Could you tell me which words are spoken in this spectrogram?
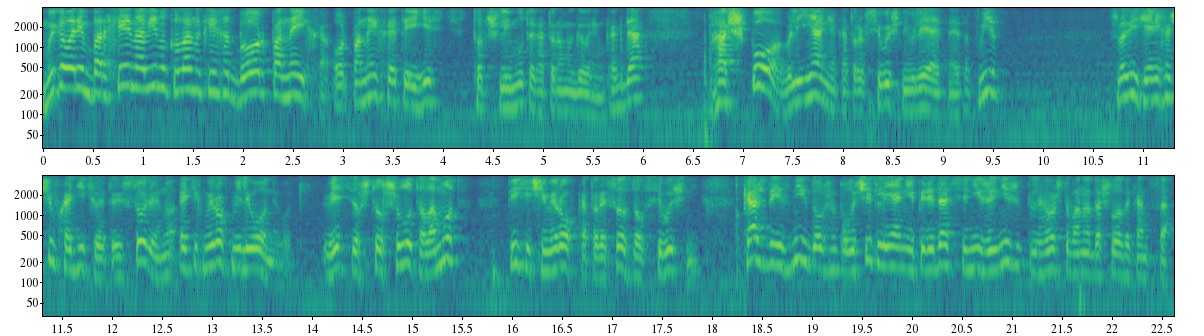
Мы говорим Бархейна Авину Кулану Кехат Бор Панейха. Ор Панейха – это и есть тот шлеймут, о котором мы говорим. Когда Гашпо, влияние, которое Всевышний влияет на этот мир, Смотрите, я не хочу входить в эту историю, но этих миров миллионы. Вот весь что Аламот – тысячи миров, которые создал Всевышний, каждый из них должен получить влияние и передать все ниже и ниже для того, чтобы оно дошло до конца.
